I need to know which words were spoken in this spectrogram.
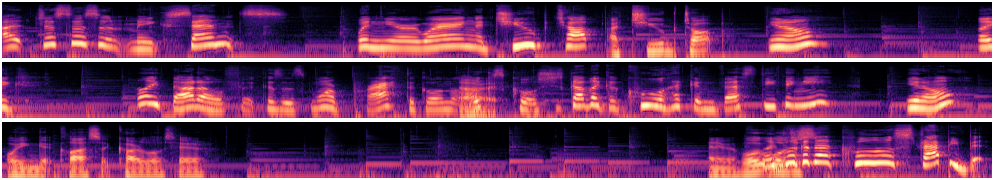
it just doesn't make sense when you're wearing a tube top, A tube top. you know? Like, I like that outfit because it's more practical and it All looks right. cool. She's got like a cool heckin' vesty thingy, you know? Or you can get classic Carlos hair. We'll, Like, we'll look just. at that cool little strappy bit.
